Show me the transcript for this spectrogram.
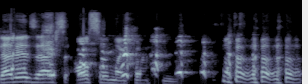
that is actually also my question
